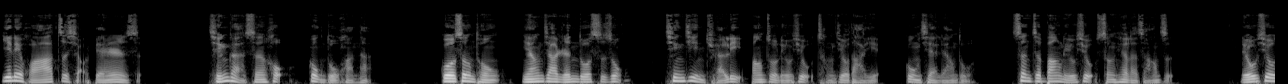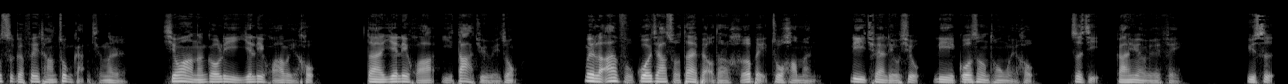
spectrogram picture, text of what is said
耶丽华自小便认识，情感深厚，共度患难。郭圣通娘家人多势众，倾尽全力帮助刘秀成就大业，贡献良多，甚至帮刘秀生下了长子。刘秀是个非常重感情的人，希望能够立耶丽华为后，但耶丽华以大局为重，为了安抚郭家所代表的河北诸豪门，力劝刘秀立郭圣通为后，自己甘愿为妃。于是。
